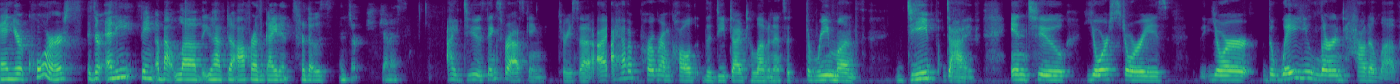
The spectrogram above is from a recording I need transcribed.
and your course, is there anything about love that you have to offer as guidance for those in search, Janice? I do. Thanks for asking, Teresa. I, I have a program called the Deep Dive to Love, and it's a three month deep dive into your stories, your the way you learned how to love.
